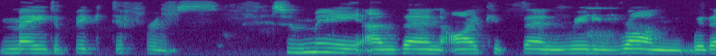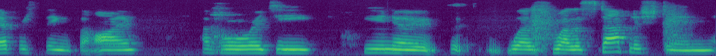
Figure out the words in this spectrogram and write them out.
made a big difference to me. And then I could then really run with everything that I have already, you know, was well established in,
